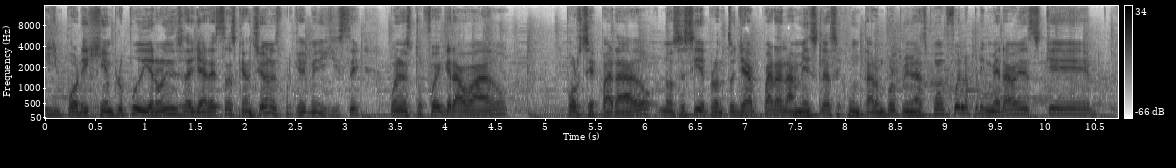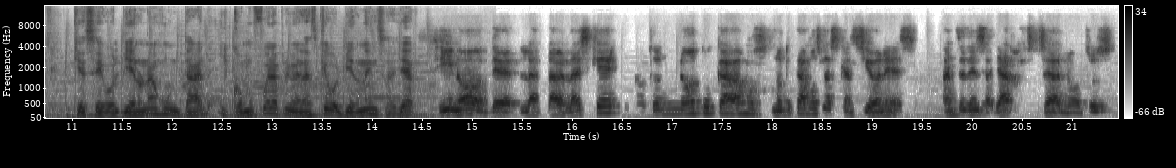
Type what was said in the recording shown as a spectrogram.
y, por ejemplo, pudieron ensayar estas canciones? Porque me dijiste, bueno, esto fue grabado, por separado. No sé si de pronto ya para la mezcla se juntaron por primera vez. ¿Cómo fue la primera vez que, que se volvieron a juntar y cómo fue la primera vez que volvieron a ensayar? Sí, no, la, la verdad es que nosotros no tocábamos, no tocamos las canciones antes de ensayarlas. O sea, nosotros,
